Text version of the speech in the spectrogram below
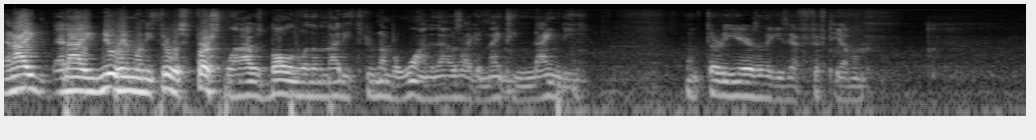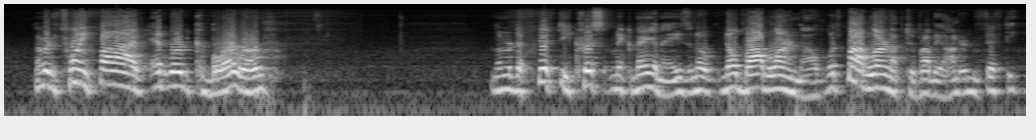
And I and I knew him when he threw his first one. I was bowling with him the night he threw number 1 and that was like in 1990. In 30 years I think he's got 50 of them. Number to 25 Edward Cabrera. Number to 50, Chris McMayonnaise. No, no Bob Learn, though. What's Bob Learn up to? Probably 150.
